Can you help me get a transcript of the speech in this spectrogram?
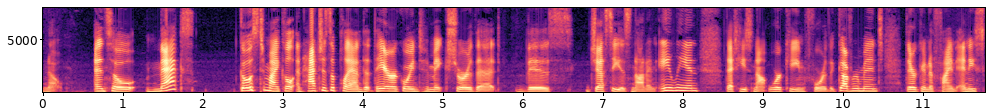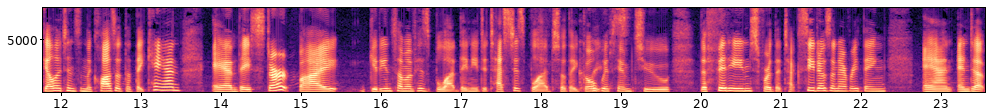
no. And so Max goes to Michael and hatches a plan that they are going to make sure that this Jesse is not an alien, that he's not working for the government. They're going to find any skeletons in the closet that they can, and they start by getting some of his blood. They need to test his blood, so they go with him to the fittings for the tuxedos and everything and end up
